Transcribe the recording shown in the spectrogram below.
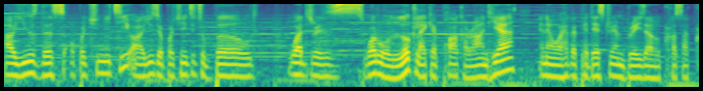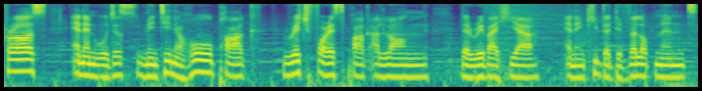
I'll use this opportunity or I'll use the opportunity to build what is what will look like a park around here and then we'll have a pedestrian bridge that will cross across and then we'll just maintain a whole park rich forest park along the river here and then keep the development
